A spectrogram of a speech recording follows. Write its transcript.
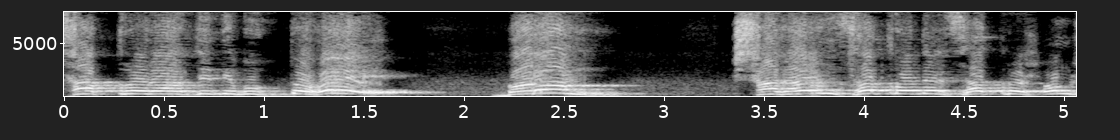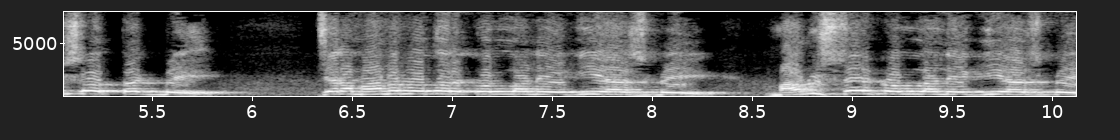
ছাত্র রাজনীতি মুক্ত হয়ে বরং সাধারণ ছাত্রদের ছাত্র সংসদ থাকবে, যারা মানবতার কল্যাণে এগিয়ে আসবে, মানুষের কল্যাণে এগিয়ে আসবে,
